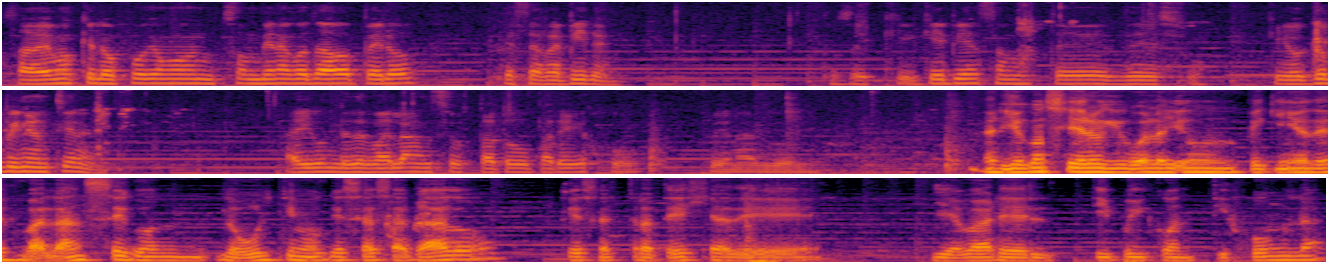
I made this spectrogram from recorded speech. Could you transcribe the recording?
sabemos que los Pokémon son bien acotados, pero que se repiten. Entonces, ¿qué, piensan ustedes de eso? ¿Qué, opinión tienen? ¿Hay un desbalance o está todo parejo? ¿Ven algo? Yo considero que igual hay un pequeño desbalance con lo último que se ha sacado, que es la estrategia de llevar el tipo y jungla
